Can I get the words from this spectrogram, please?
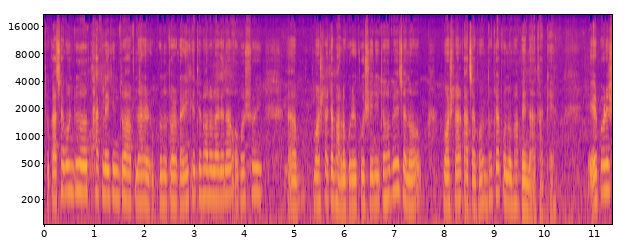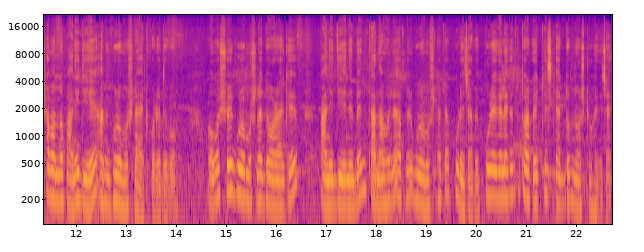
তো কাঁচা গন্ধ থাকলে কিন্তু আপনার কোনো তরকারি খেতে ভালো লাগে না। অবশ্যই মশলাটা ভালো করে কষিয়ে নিতে হবে যেন মশলার কাঁচা গন্ধটা কোনোভাবে না থাকে। এরপরে সামান্য পানি দিয়ে আমি গুঁড়ো মশলা অ্যাড করে দেব। অবশ্যই গুঁড়ো মশলা দেওয়ার আগে পানি দিয়ে নেবেন, তা না হলে আপনার গুঁড়ো মশলাটা পুড়ে যাবে। পুড়ে গেলে কিন্তু তরকারির টেস্ট একদম নষ্ট হয়ে যায়।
